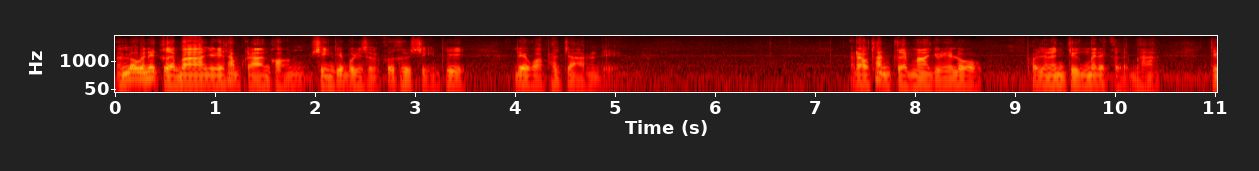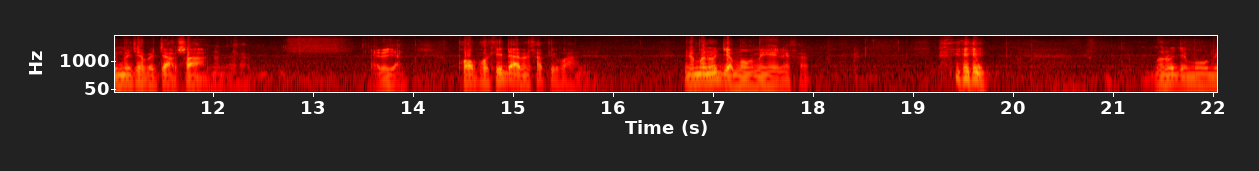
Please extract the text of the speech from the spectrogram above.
อันโลกนี้เกิดมาอยู่ในท่ามกลางของสิ่งที่บริสุทธิ์ก็คือสิ่งที่เรียกว่าพระเจ้านั่นเอง เราท่านเกิดมาอยู่ในโลก เพราะฉะนั้นจึงไม่ได้เกิดมา จึงไม่ใช่พระเจ้าสร้างนะครับอะไรอย่างพอพอคิดได้ไหมครับที่ว่าเนี่ยงั้นมนุษย์อย่าโมเมนะครับ มนุษย์อย่าโมเม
